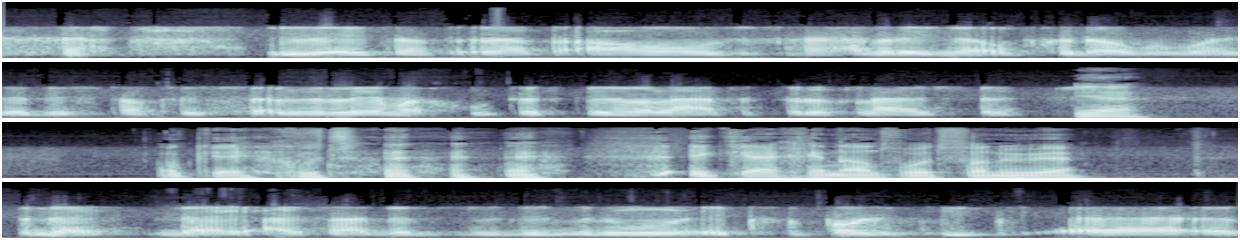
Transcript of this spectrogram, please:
U weet dat, dat al onze vergaderingen opgenomen worden, dus dat is, dat is alleen maar goed. Dat kunnen we later terugluisteren. Ja, oké, goed. ik krijg geen antwoord van u, hè? Nee, nee, uiteraard. Ik bedoel, ik vind politiek uh,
